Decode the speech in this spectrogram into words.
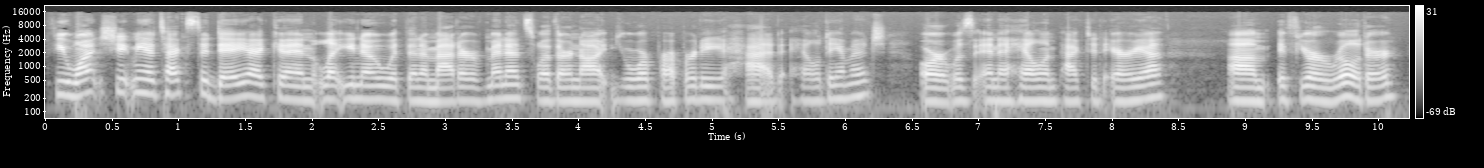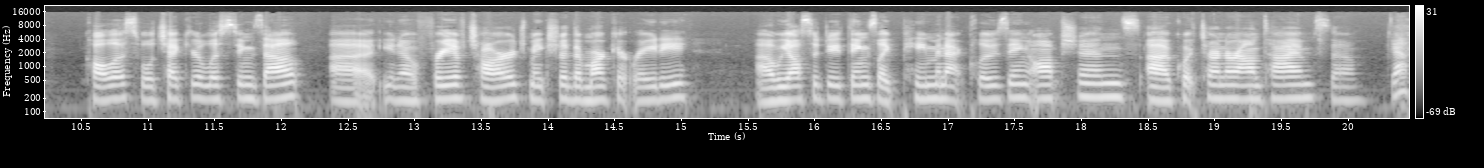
if you want, shoot me a text today. I can let you know within a matter of minutes whether or not your property had hail damage or it was in a hail impacted area. Um, if you're a realtor, call us. We'll check your listings out, uh, you know, free of charge. Make sure they're market ready. Uh, we also do things like payment at closing options, uh, quick turnaround time. So, yeah,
